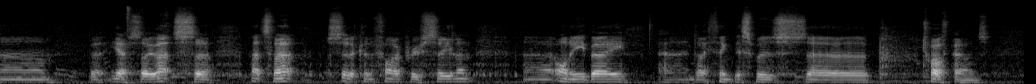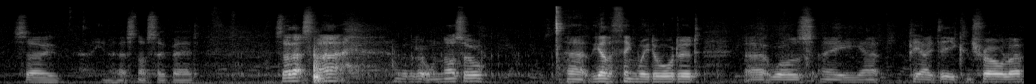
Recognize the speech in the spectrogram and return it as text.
Um, but yeah, so that's uh, that's that silicon fireproof sealant uh, on eBay, and I think this was uh, twelve pounds. So you know that's not so bad. So that's that with a little nozzle. Uh, the other thing we'd ordered uh, was a PID controller.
